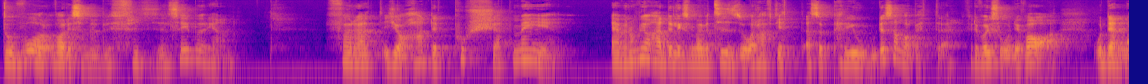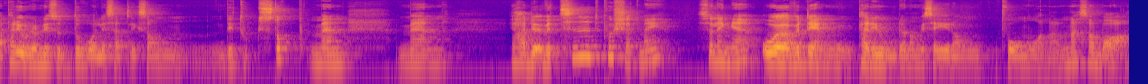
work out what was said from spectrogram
då var, var det som en befrielse i början. För att jag hade pushat mig. Även om jag hade liksom över tio år haft jätte, alltså perioder som var bättre. För det var ju så det var. Och denna perioden blev så dålig så att liksom det tog stopp. Men, men jag hade över tid pushat mig så länge. Och över den perioden, om vi säger de två månaderna som var,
